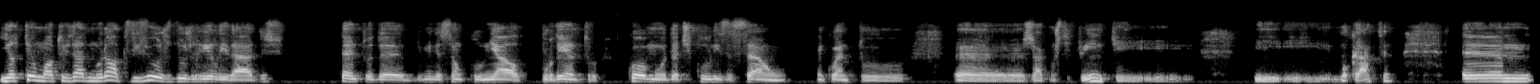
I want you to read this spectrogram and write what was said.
e ele tem uma autoridade moral que viveu as duas realidades, tanto a da dominação colonial por dentro, como a da descolonização enquanto uh, já constituinte e, e, e democrata, um, ehm,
